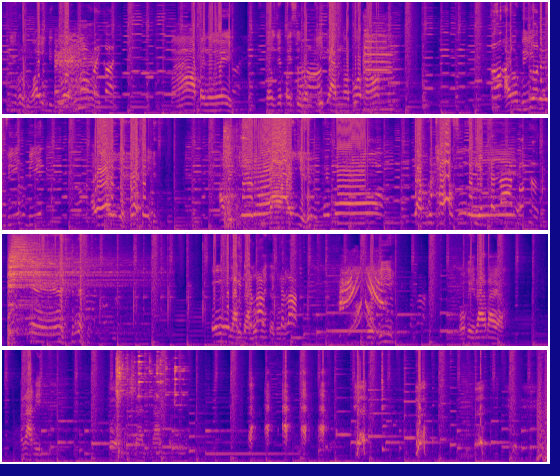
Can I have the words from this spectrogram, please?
มีบนหัวอีกดึงด้วยออกไปก่อนมาไปเลย เราจะไปสู่วันพีชกันนะพวกน้องเออไปวันพีชวันพีชวันพีชเอ้ยเฮ้ย อาไปกย์ด้วยไม่พอจับกูท่าซื้เลยเปลี่ยนกันลางกรถเถอะแหมเออเปลี่ยนลำดักันรถลางเปลี่ยนกันลากโอพี่โอเคลากได้เหรอลากดิเปิดด้านด้าน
